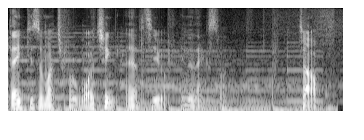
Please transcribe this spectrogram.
Thank you so much for watching and I'll see you in the next one. Ciao!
